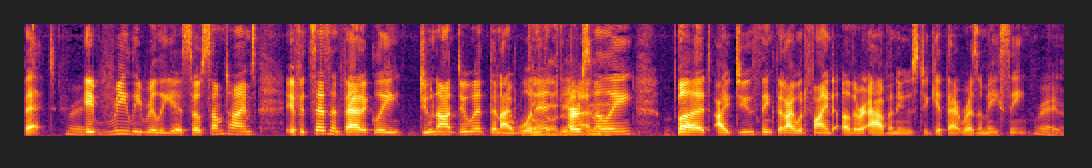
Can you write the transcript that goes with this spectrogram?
bet. Right. It really, really is. So sometimes if it says emphatically do not do it, then I wouldn't do it, yeah. personally. But I do think that I would find other avenues to get that resume seen. Right.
